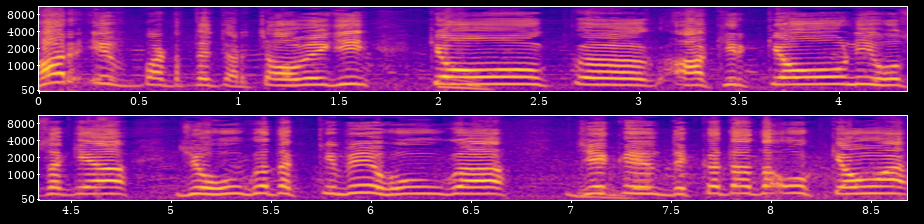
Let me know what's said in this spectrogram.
ਹਰ ਇਸ ਪੱਟ ਤੇ ਚਰਚਾ ਹੋਵੇਗੀ, ਕਿਉਂ ਆਖਿਰ ਕਿਉਂ ਨਹੀਂ ਹੋ ਸਕਿਆ, ਜੇ ਹੋਊਗਾ ਤਾਂ ਕਿਵੇਂ ਹੋਊਗਾ, ਜੇ ਕਿਸੇ ਨੂੰ ਦਿੱਕਤ ਆ ਤਾਂ ਉਹ ਕਿਉਂ ਆ,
